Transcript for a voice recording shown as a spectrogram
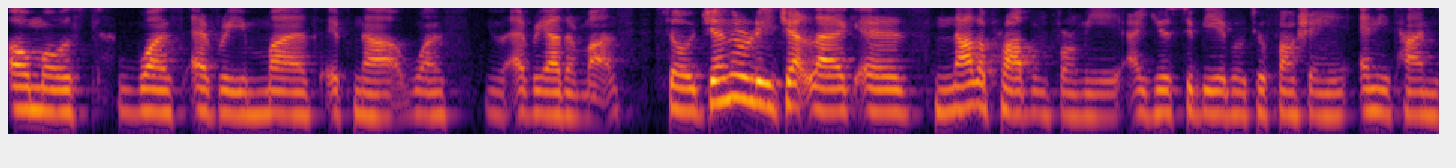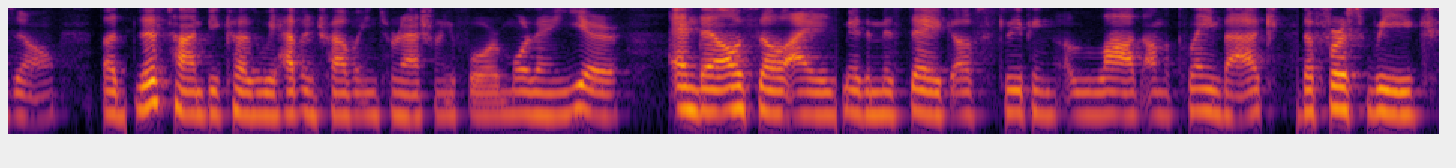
almost once every month, if not once you know, every other month. So generally jet lag is not a problem for me. I used to be able to function in any time zone. But this time, because we haven't traveled internationally for more than a year, and then also, I made the mistake of sleeping a lot on the plane back. The first week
